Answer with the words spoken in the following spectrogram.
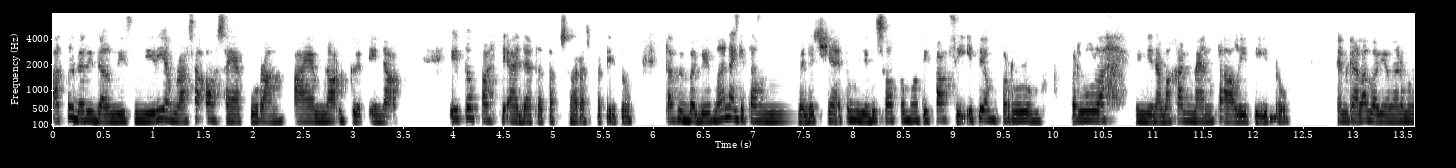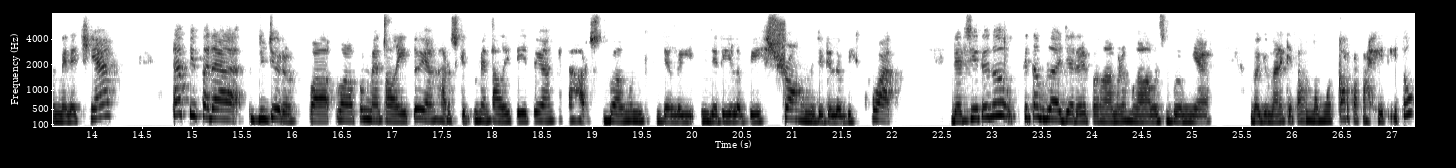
atau dari dalam diri sendiri yang merasa oh saya kurang, I am not good enough. Itu pasti ada tetap suara seperti itu. Tapi bagaimana kita memanagenya itu menjadi suatu motivasi, itu yang perlu perlulah yang dinamakan mentality itu. Dan karena bagaimana memanagenya, tapi pada jujur, walaupun mental itu yang harus kita, mentality itu yang kita harus bangun menjadi, menjadi lebih strong, menjadi lebih kuat. Dari situ tuh kita belajar dari pengalaman-pengalaman sebelumnya. Bagaimana kita memutar kata hit itu,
